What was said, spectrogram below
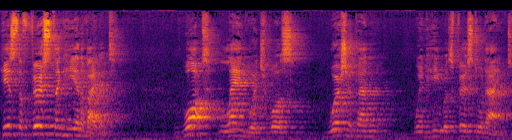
Here's the first thing he innovated. What language was worship in when he was first ordained?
